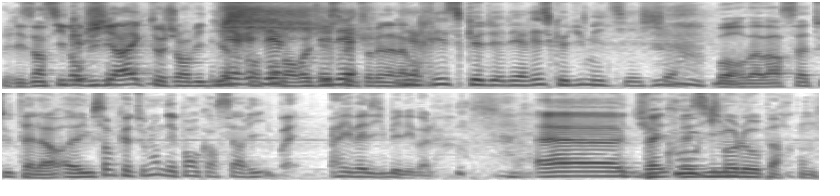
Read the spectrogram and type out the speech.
les incidents du direct, j'ai envie de dire, les, quand les- on enregistre les- une semaine à l'avance. risques de- les risques du métier. Bon, on va voir ça tout à l'heure. Euh, il me semble que tout le monde n'est pas encore servi. Ouais, allez, vas-y, bénévole. Euh, du Va- coup, Vas-y mollo par contre.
